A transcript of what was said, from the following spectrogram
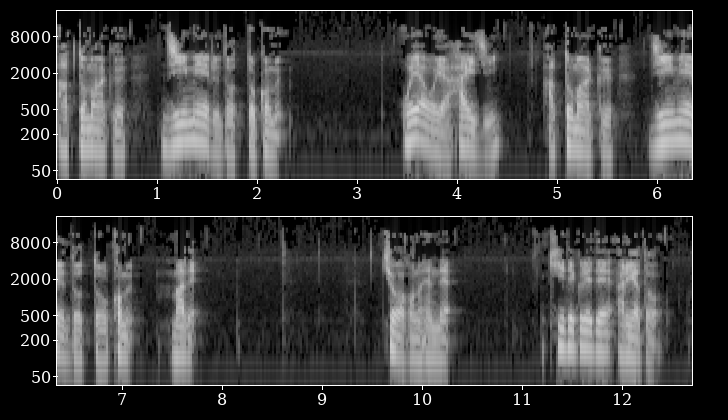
アットマーク gmail.com おやおやハイジアットマーク gmail.com まで。今日はこの辺で。聞いてくれてありがとう。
